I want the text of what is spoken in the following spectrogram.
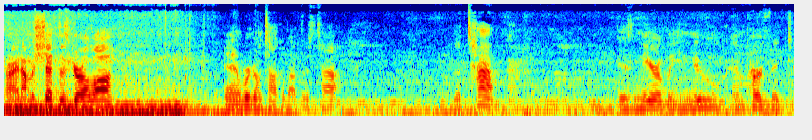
All right, I'm gonna shut this girl off and we're gonna talk about this top. The top is nearly new and perfect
